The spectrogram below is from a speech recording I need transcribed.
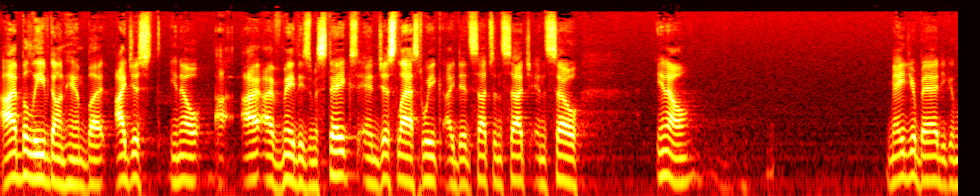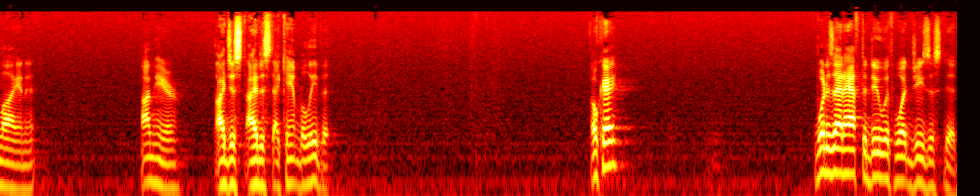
I believed on him, but I just, you know, I, have made these mistakes, and just last week I did such and such, and so, you know, made your bed, you can lie in it. I'm here. I just, I just, I can't believe it. Okay? What does that have to do with what Jesus did?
